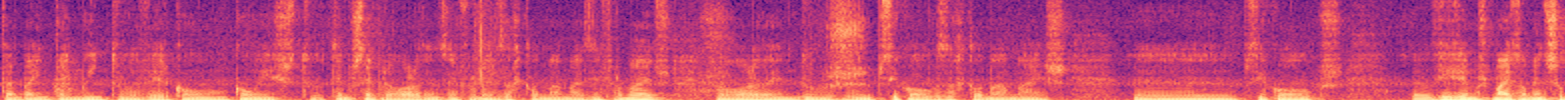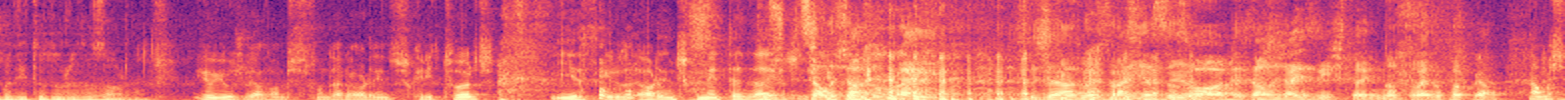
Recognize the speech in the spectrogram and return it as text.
também tem muito a ver com, com isto. Temos sempre a ordem dos enfermeiros a reclamar mais enfermeiros, a ordem dos psicólogos a reclamar mais uh, psicólogos. Uh, vivemos mais ou menos sob a ditadura das ordens. Eu e o Joel vamos fundar a Ordem dos Escritores e a seguir a Ordem dos Comentadeiros. Elas já andam para aí. Já andam para aí essas ordens. Elas já existem, não estão é no papel. Não, mas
